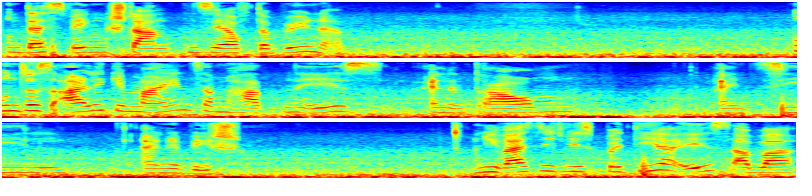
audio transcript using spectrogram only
Und deswegen standen sie auf der Bühne. Und was alle gemeinsam hatten, ist einen Traum, ein Ziel, eine Vision. Und ich weiß nicht, wie es bei dir ist, aber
